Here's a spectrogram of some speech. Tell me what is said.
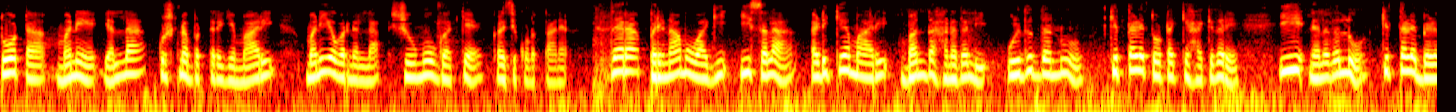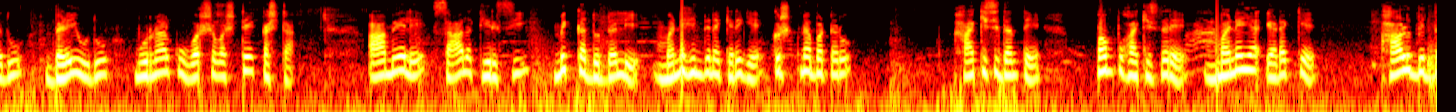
ತೋಟ, ಮನೆ ಎಲ್ಲ ಕೃಷ್ಣ ಭಟ್ಟರಿಗೆ ಮಾರಿ ಮನೆಯವರನ್ನೆಲ್ಲ ಶಿವಮೊಗ್ಗಕ್ಕೆ ಕಳಿಸಿಕೊಡುತ್ತಾನೆ. ಇದರ ಪರಿಣಾಮವಾಗಿ ಈ ಸಲ ಅಡಿಕೆ ಮಾರಿ ಬಂದ ಹಣದಲ್ಲಿ ಉಳಿದದ್ದನ್ನು ಕಿತ್ತಳೆ ತೋಟಕ್ಕೆ ಹಾಕಿದರೆ ಈ ನೆಲದಲ್ಲೂ ಕಿತ್ತಳೆ ಬೆಳೆದು ಬೆಳೆಯುವುದು ಮೂರ್ನಾಲ್ಕು ವರ್ಷವಷ್ಟೇ ಕಷ್ಟ. ಆಮೇಲೆ ಸಾಲ ತೀರಿಸಿ ಮಿಕ್ಕ ದುಡ್ಡಲ್ಲಿ ಮನೆ ಹಿಂದಿನ ಕೆರೆಗೆ ಕೃಷ್ಣ ಭಟ್ಟರು ಹಾಕಿಸಿದಂತೆ ಪಂಪು ಹಾಕಿಸಿದರೆ ಮನೆಯ ಎಡಕ್ಕೆ ಹಾಳು ಬಿದ್ದ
